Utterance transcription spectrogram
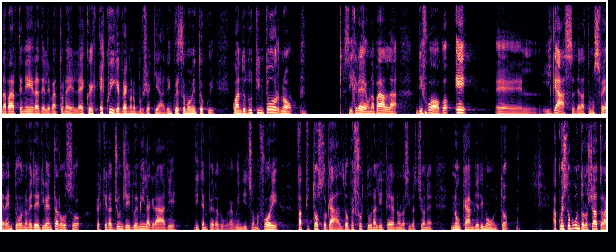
la parte nera delle mattonelle, ecco, è, qui che vengono bruciacchiate, in questo momento qui, quando tutto intorno si crea una palla di fuoco e eh, il gas dell'atmosfera intorno, vedete, diventa rosso perché raggiunge i 2000 gradi di temperatura, quindi insomma fuori fa piuttosto caldo, per fortuna all'interno la situazione non cambia di molto. A questo punto lo shuttle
